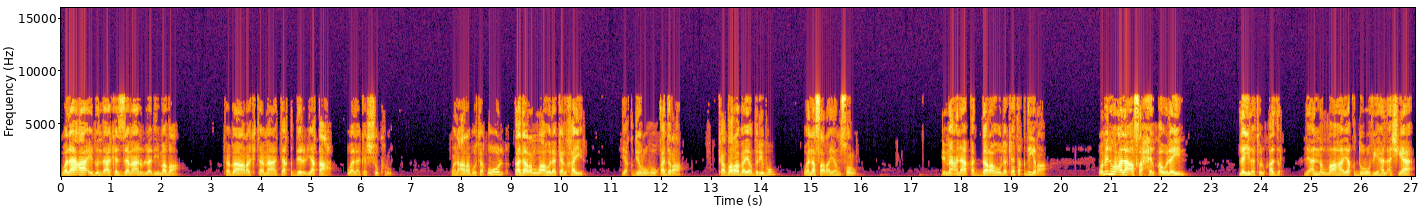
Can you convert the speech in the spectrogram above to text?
ولا عائد ذاك الزمان الذي مضى. تباركت ما تقدر يقع ولك الشكر. والعرب تقول قدر الله لك الخير يقدره قدرا. كضرب يضرب ونصر ينصر. بمعنى قدره لك تقديرا. ومنه على أصح القولين ليلة القدر لأن الله يقدر فيها الأشياء.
